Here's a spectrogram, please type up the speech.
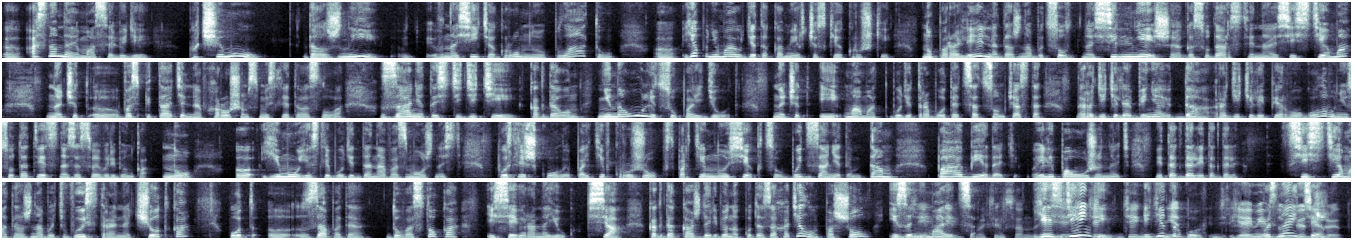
Э, Основная масса людей. Почему должны вносить огромную плату? Э, Я понимаю, где-то коммерческие кружки, но параллельно должна быть создана сильнейшая государственная система, значит, э, воспитательная, в хорошем смысле этого слова, занятости детей, когда он не на улицу пойдет, значит, и мама будет работать с отцом. Часто родители обвиняют, да, родители первую голову несут ответственность за своего ребенка, но ему, если будет дана возможность после школы пойти в кружок, в спортивную секцию, быть занятым, там пообедать или поужинать и так далее, и так далее. Система должна быть выстроена четко от э, запада до востока и севера на юг. Вся. Когда каждый ребенок куда захотел, он пошел и занимается. Деньги, Есть де- деньги, день- деньги. иди Нет, другую. Я имею Вы в виду знаете, бюджет.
